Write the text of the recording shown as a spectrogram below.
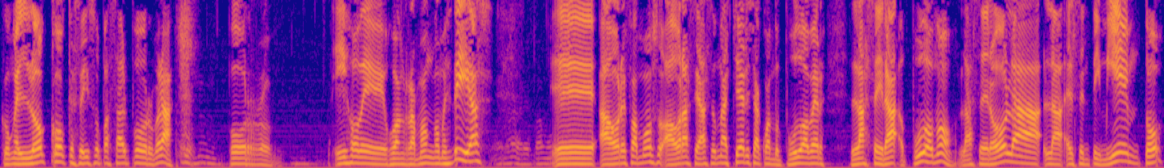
con el loco que se hizo pasar por, ¿verdad? Por hijo de Juan Ramón Gómez Díaz eh, ahora es famoso, ahora se hace una chercha cuando pudo haber lacerado, pudo no, laceró la, la, el sentimiento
